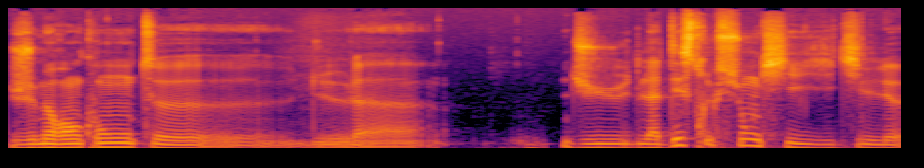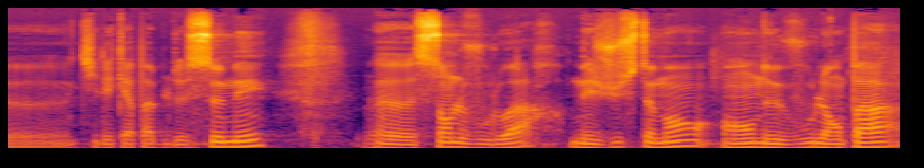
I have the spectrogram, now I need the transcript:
Je me rends compte euh, de, la, du, de la destruction qu'il qu'il, euh, qu'il est capable de semer euh, sans le vouloir, mais justement en ne voulant pas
